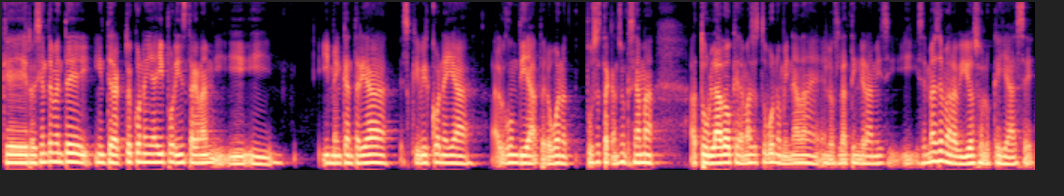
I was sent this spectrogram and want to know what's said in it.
que recientemente interactué con ella ahí por Instagram y, y- y me encantaría escribir con ella algún día, pero bueno, puse esta canción que se llama A tu lado, que además estuvo nominada en los Latin Grammys y, y se me hace maravilloso lo que ella hace.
